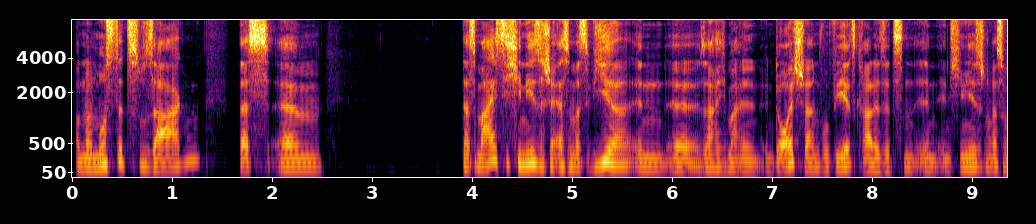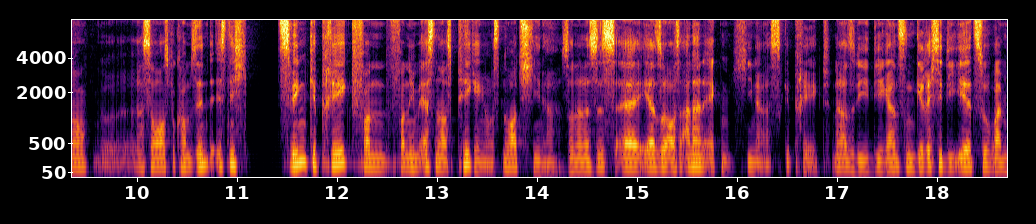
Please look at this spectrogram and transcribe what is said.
Und man muss dazu sagen, dass ähm, das meiste chinesische Essen, was wir in, äh, sag ich mal, in, in, Deutschland, wo wir jetzt gerade sitzen, in, in chinesischen Restaurant, Restaurants bekommen sind, ist nicht zwingend geprägt von, von dem Essen aus Peking, aus Nordchina, sondern es ist äh, eher so aus anderen Ecken Chinas geprägt. Ne? Also die, die ganzen Gerichte, die ihr jetzt so beim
